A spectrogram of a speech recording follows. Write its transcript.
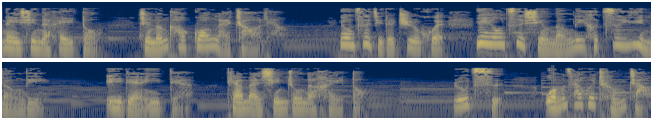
内心的黑洞只能靠光来照亮，用自己的智慧，运用自省能力和自愈能力，一点一点填满心中的黑洞。如此，我们才会成长，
